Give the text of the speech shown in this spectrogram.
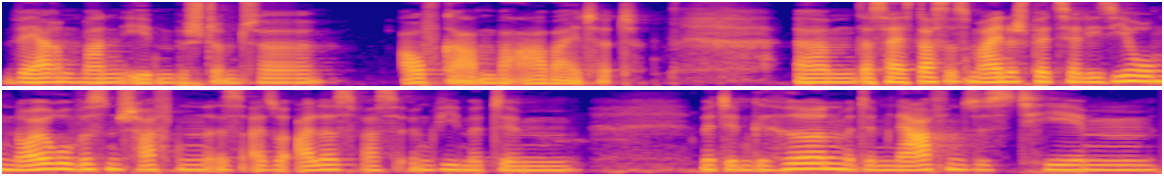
während man eben bestimmte Aufgaben bearbeitet. Ähm, das heißt, das ist meine Spezialisierung. Neurowissenschaften ist also alles, was irgendwie mit dem, mit dem Gehirn, mit dem Nervensystem,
